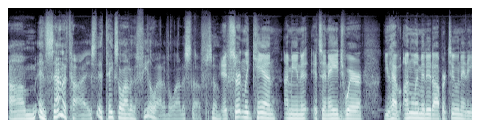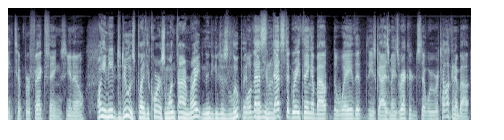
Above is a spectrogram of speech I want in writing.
Um, and sanitized, it takes a lot of the feel out of a lot of stuff. So It certainly can. I mean, it, it's an age where you have unlimited opportunity to perfect things. You know. all you need to do is play the chorus one time right, and then you can just loop it. Well, that's you know. that's the great thing about the way that these guys made records that we were talking about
